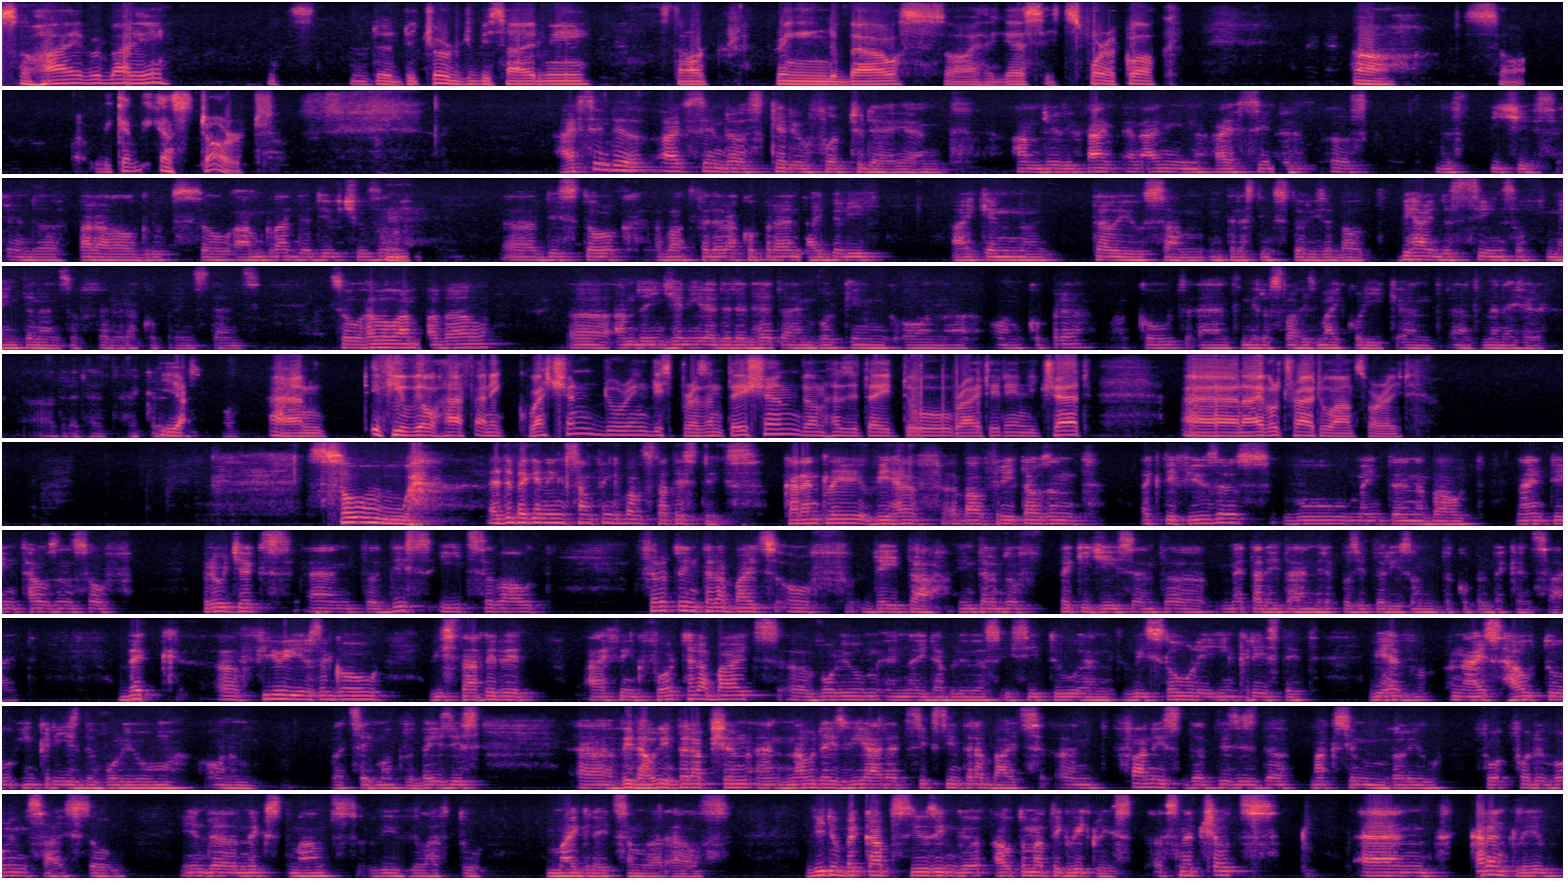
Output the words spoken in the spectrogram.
So hi everybody. It's the, the church beside me start ringing the bells. So I guess it's four o'clock. Oh, so we can we can start. I've seen the I've seen the schedule for today, and I'm really I'm, and I mean I've seen the, uh, the speeches in the parallel groups. So I'm glad that you've chosen uh, this talk about Fedora Copr, and I believe I can tell you some interesting stories about behind the scenes of maintenance of Fedora Copr instance. So hello, I'm Pavel. Uh, I'm the engineer at Red Hat. I'm working on uh, on Copr code, and Miroslav is my colleague and and manager at Red Hat Hacker. Yeah, and if you will have any question during this presentation, don't hesitate to write it in the chat, and I will try to answer it. So at the beginning, something about statistics. Currently, we have about 3,000 active users who maintain about 19,000 of projects, and this eats about 13 terabytes of data in terms of packages and uh, metadata and repositories on the Copr backend side. Back a few years ago, we started with I think, 4 terabytes uh, volume in AWS EC2, and we slowly increased it. We have a nice how to increase the volume on a, let's say, monthly basis uh, without interruption. And nowadays we are at 16 terabytes. And fun is that this is the maximum value for, for the volume size. So in the next months, we will have to migrate somewhere else. Video backups using uh, automatic weekly uh, snapshots and currently,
